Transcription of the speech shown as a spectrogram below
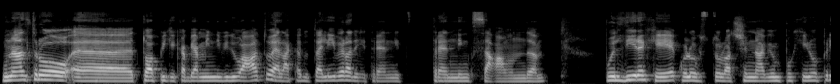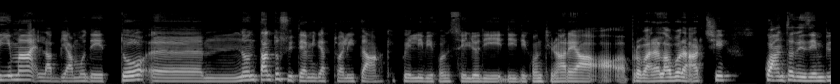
Un altro eh, topic che abbiamo individuato è la caduta libera dei trendi, trending sound. Vuol dire che quello che tu lo accennavi un pochino prima, l'abbiamo detto, ehm, non tanto sui temi di attualità, che quelli vi consiglio di, di, di continuare a, a, provare a lavorarci, quanto ad esempio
